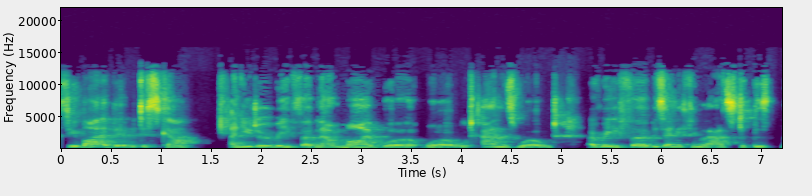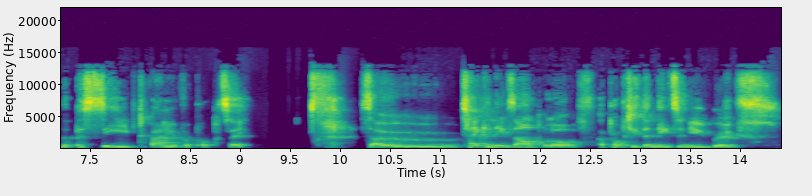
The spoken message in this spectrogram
So you buy a bit of a discount and you do a refurb. Now, in my wor- world, Anne's world, a refurb is anything that adds to the perceived value of a property. So, taking the example of a property that needs a new roof,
